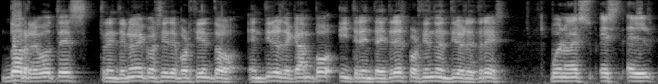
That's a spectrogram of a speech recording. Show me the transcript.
dos rebotes, 39,7% en tiros de campo y 33% en tiros de tres. Bueno, es, el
